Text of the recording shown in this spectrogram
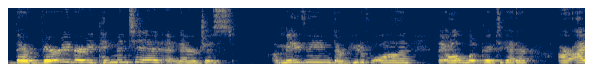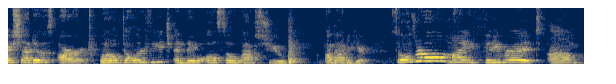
They're very, very pigmented and they're just amazing. They're beautiful on. They all look good together. Our eyeshadows are $12 each and they will also last you about a year. So those are all my favorite um,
